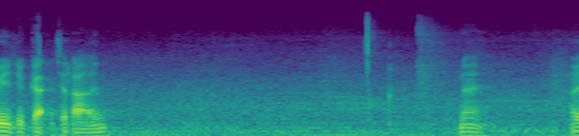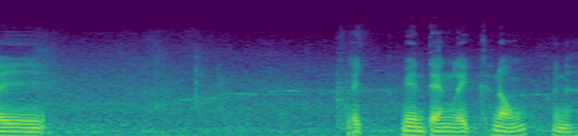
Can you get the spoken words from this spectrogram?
វេជកៈច្រើនណាហើយលេខមានទាំងលេខក្នុងណា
